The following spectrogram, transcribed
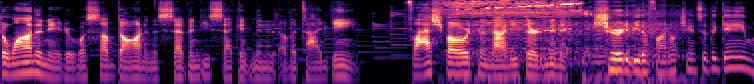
The Wondonator was subbed on in the 72nd minute of a tied game. Flash forward to the 93rd minute, sure to be the final chance of the game.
